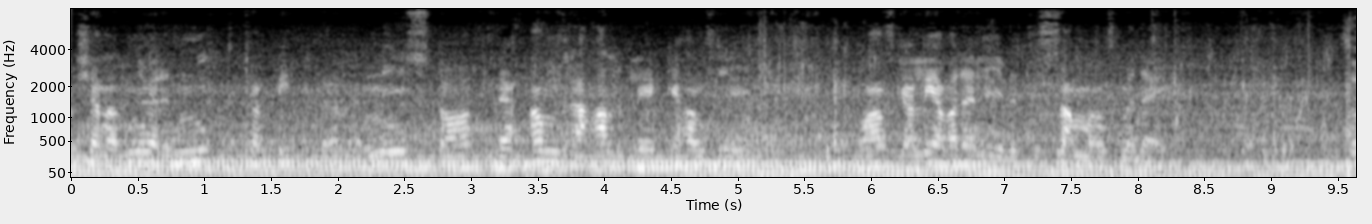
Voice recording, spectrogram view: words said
Och känna att nu är det ett nytt kapitel, en ny start, det är andra halvlek i hans liv. Och han ska leva det livet tillsammans med dig. Så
